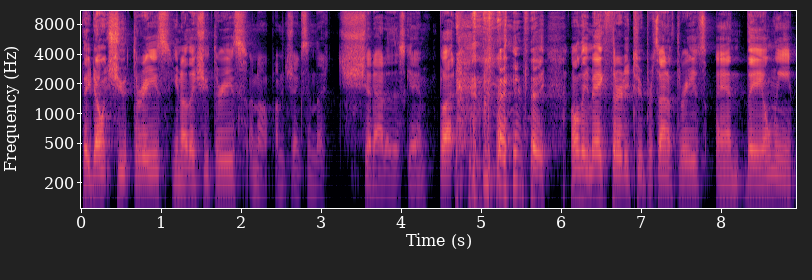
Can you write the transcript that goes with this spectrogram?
they don't shoot threes. You know, they shoot threes. I know I'm jinxing the shit out of this game, but they only make 32% of threes, and they only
